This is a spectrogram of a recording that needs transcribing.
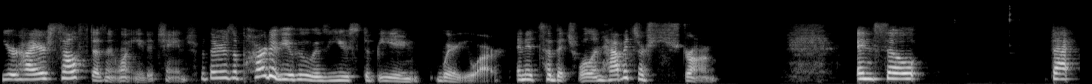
your higher self doesn't want you to change. But there is a part of you who is used to being where you are, and it's habitual, and habits are strong. And so that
